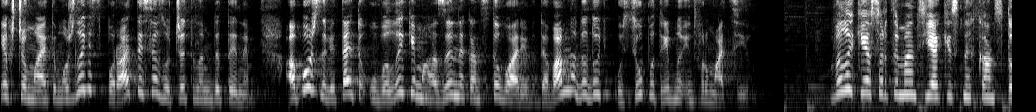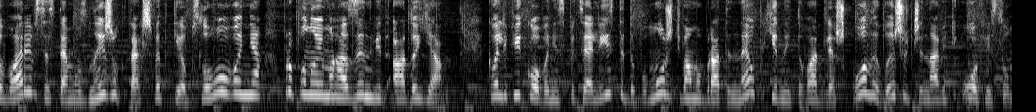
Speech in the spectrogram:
Якщо маєте можливість, порадьтеся з учителем дитини. Або ж завітайте у великі магазини канцтоварів, де вам нададуть усю потрібну інформацію. Великий асортимент якісних канцтоварів, систему знижок та швидке обслуговування пропонує магазин від А до Я. Кваліфіковані спеціалісти допоможуть вам обрати необхідний товар для школи, вишу чи навіть офісу.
